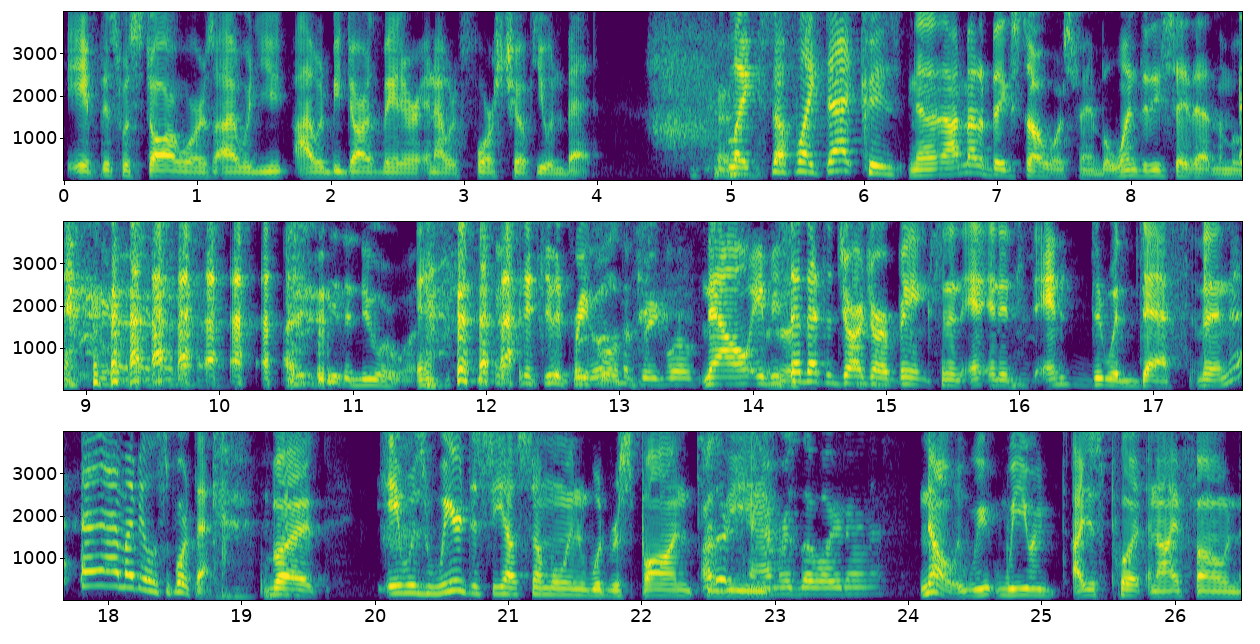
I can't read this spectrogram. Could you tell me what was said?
if this was Star Wars, I would u- I would be Darth Vader and I would force choke you in bed. Like stuff like that, because. No, no, I'm not a big Star Wars fan, but when did he say that in the movie? I didn't see the newer one. I didn't see the prequels. The prequels. Now, if you said that to Jar Jar Binks and it, and it ended with death, then eh, I might be able to support that. But it was weird to see how someone would respond to Are there the. cameras though while you're doing this? No, we we would. I just put an iPhone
